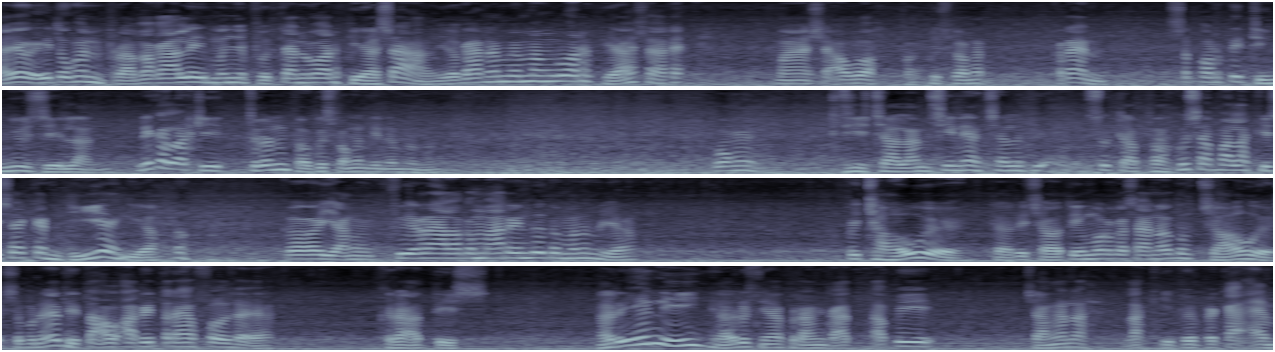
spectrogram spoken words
Ayo hitungan berapa kali menyebutkan luar biasa. Ya karena memang luar biasa rek. Masya Allah bagus banget. Keren. Seperti di New Zealand. Ini kalau di drone bagus banget ini teman-teman. Wong di jalan sini aja lebih sudah bagus apalagi saya kan dieng ya. Ke yang viral kemarin tuh teman-teman ya tapi jauh ya dari Jawa Timur ke sana tuh jauh ya. Sebenarnya ditawari travel saya gratis. Hari ini harusnya berangkat tapi janganlah lagi PPKM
